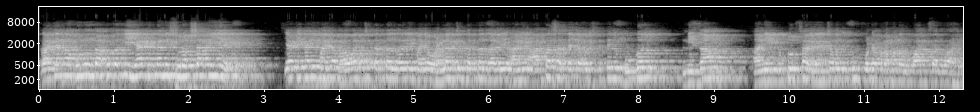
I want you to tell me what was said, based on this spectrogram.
राजांना बोलून दाखवलं की या ठिकाणी सुरक्षा नाहीये. या ठिकाणी माझ्या भावाची कत्तल झाली माझ्या वडिलांची कत्तल झाली आणि आता सध्याच्या परिस्थितीने मुघल निजाम आणि कुतुबशाह यांच्यामध्ये खूप मोठ्या प्रमाणात वाद चालू आहे.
